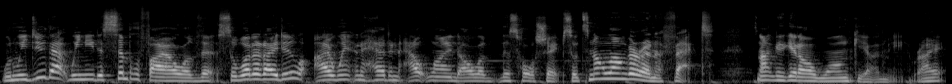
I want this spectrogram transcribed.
When we do that, we need to simplify all of this. So what did I do? I went ahead and outlined all of this whole shape. So it's no longer an effect. It's not going to get all wonky on me, right?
